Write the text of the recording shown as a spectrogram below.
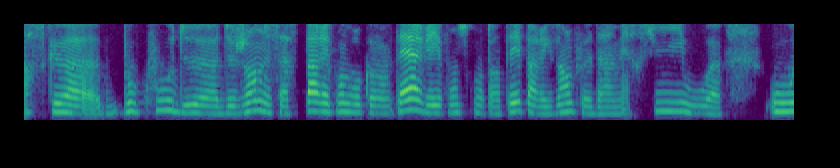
parce que euh, beaucoup de, de, gens ne savent pas répondre aux commentaires et vont se contenter par exemple d'un merci ou euh, ou,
